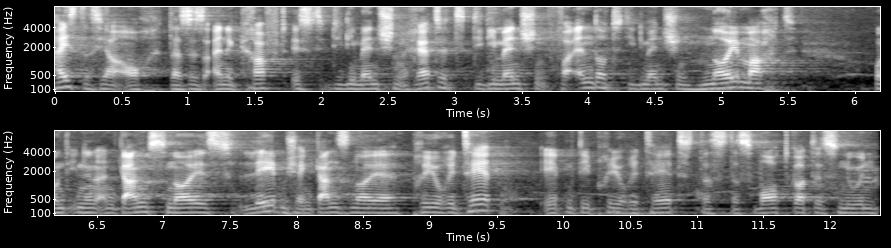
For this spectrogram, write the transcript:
heißt das ja auch, dass es eine Kraft ist, die die Menschen rettet, die die Menschen verändert, die die Menschen neu macht und ihnen ein ganz neues Leben schenkt, ganz neue Prioritäten eben die Priorität, dass das Wort Gottes nun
